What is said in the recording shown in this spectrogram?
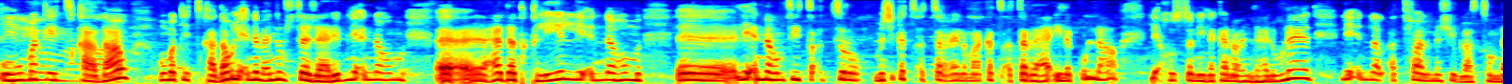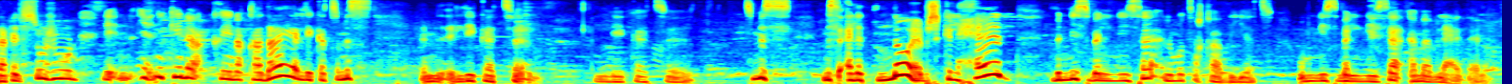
وهما كيتقاضاو هما كيتقاضاو لأن ما عندهمش تجارب لأنهم آه، آه، عدد قليل لأنهم آه، لأنهم تيتأثروا. ماشي كتأثر غير المرأة كتأثر العائلة كلها. خصوصا إلا كانوا عندها الأولاد لأن الأطفال ماشي بلاصتهم داخل السجون. لأن يعني كاينة كاينة قضايا اللي كتمس اللي كت اللي كتمس مسألة النوع بشكل حاد بالنسبة للنساء المتقاضيات. وبالنسبه للنساء أمام العدالة.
